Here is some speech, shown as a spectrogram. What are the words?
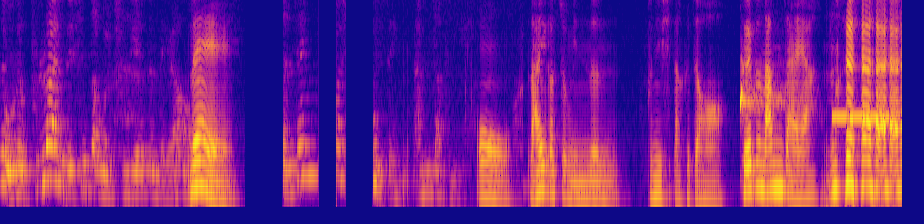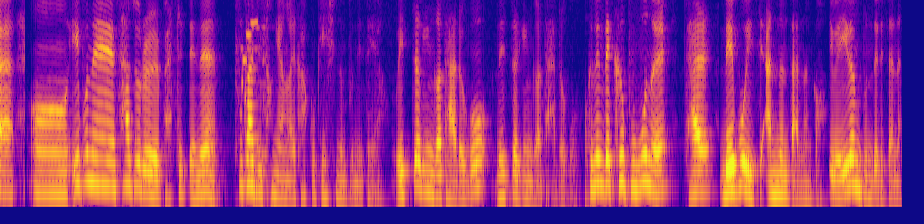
오늘은 블라인드 신점을 준비했는데요. 네. 년생 13생 남자분이에요. 오, 나이가 좀 있는 분이시다. 그죠? 그래도 남자야. 어, 이분의 사주를 봤을 때는 두 가지 성향을 갖고 계시는 분이세요. 외적인 거 다르고 내적인 거 다르고. 그런데 그 부분을 잘 내보이지 않는다는 거. 왜 이런 분들 있잖아요.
